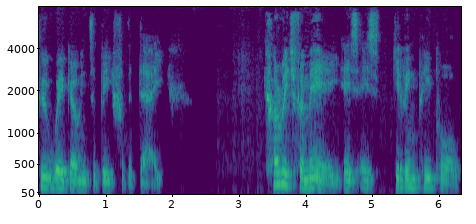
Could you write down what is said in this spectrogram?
who we're going to be for the day. Courage for me is is giving people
